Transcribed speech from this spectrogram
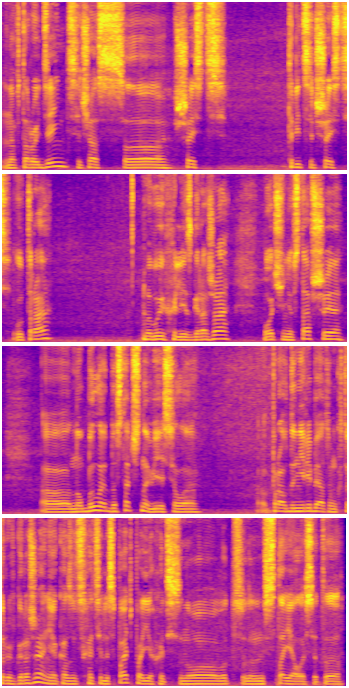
на второй день. Сейчас э, 6.36 утра. Мы выехали из гаража, очень уставшие, но было достаточно весело. Правда, не ребятам, которые в гараже, они, оказывается, хотели спать, поехать, но вот э, состоялось это.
